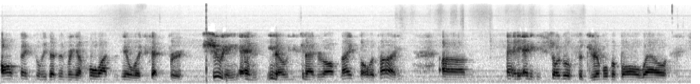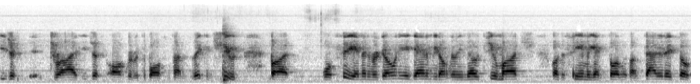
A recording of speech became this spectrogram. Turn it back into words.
offensively doesn't bring a whole lot to the table except for shooting. And you know you can have your off nights all the time. Um, and, and he struggles to dribble the ball well. He just drives. He's just awkward with the ball sometimes. They can shoot, but we'll see. And then Rigoni again, we don't really know too much. We'll have to see him against Dartmouth on Saturday. So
